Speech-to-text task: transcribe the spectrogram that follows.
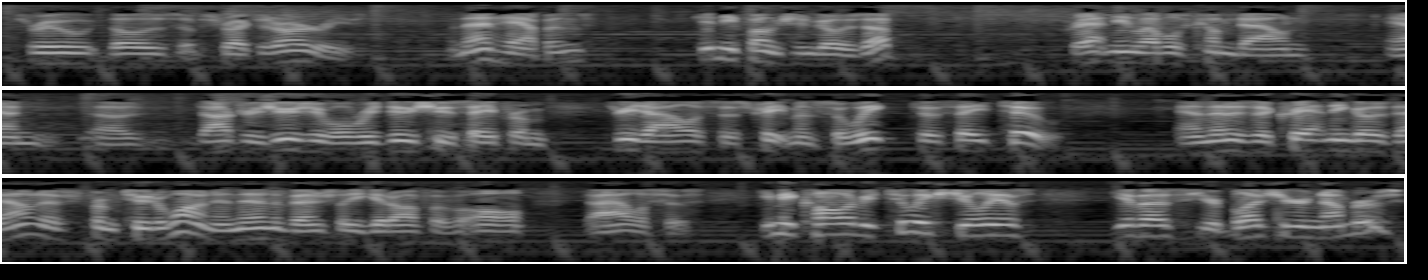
through those obstructed arteries. When that happens, kidney function goes up, creatinine levels come down, and uh, doctors usually will reduce you, say, from three dialysis treatments a week to, say, two. And then as the creatinine goes down, it's from two to one, and then eventually you get off of all dialysis. Give me a call every two weeks, Julius. Give us your blood sugar numbers.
